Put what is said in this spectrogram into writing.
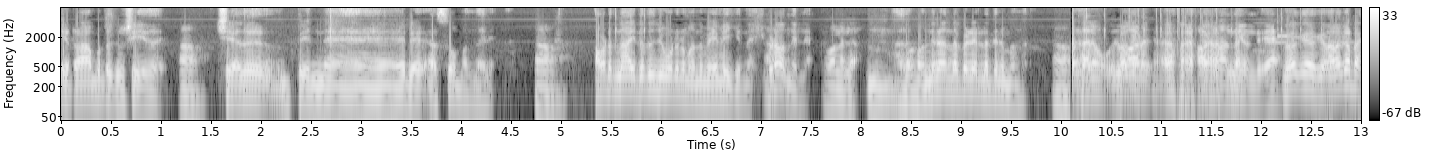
ഈ ഡ്രാഗൺ ഫ്രൂട്ട് കൃഷി ചെയ്തത്. പക്ഷെ അത് പിന്നെ ഒരു അസുഖം വന്നതിന്. അവിടെ നിന്ന് ഇരുപത്തഞ്ച് മൂടിന് വന്ന് മേലിരിക്കുന്നത് ഇവിടെ വന്നില്ല. വന്നില്ല. അത് വന്നിന് വന്നപ്പോഴെല്ലാത്തിനും വന്ന്. എന്തായാലും ഒരുപാട് നന്ദിയുണ്ട്. ഏ. Okay okay. നടക്കട്ടെ.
